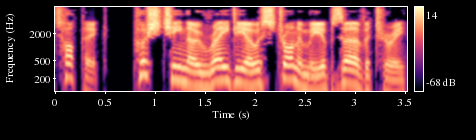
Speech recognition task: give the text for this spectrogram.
Topic: Pushchino Radio Astronomy Observatory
